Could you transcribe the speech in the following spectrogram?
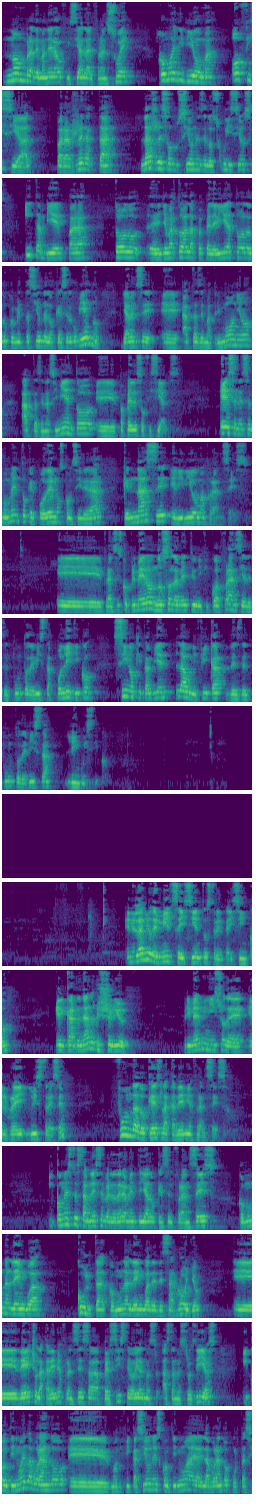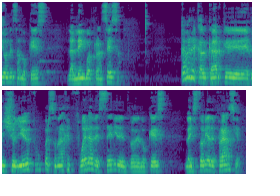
nombra de manera oficial al français como el idioma oficial para redactar las resoluciones de los juicios y también para eh, llevar toda la papelería, toda la documentación de lo que es el gobierno llámense eh, actas de matrimonio, actas de nacimiento, eh, papeles oficiales. Es en ese momento que podemos considerar que nace el idioma francés. Eh, Francisco I no solamente unificó a Francia desde el punto de vista político, sino que también la unifica desde el punto de vista lingüístico. En el año de 1635, el cardenal Richelieu, primer ministro del rey Luis XIII, funda lo que es la Academia Francesa. Y con esto establece verdaderamente ya lo que es el francés como una lengua culta, como una lengua de desarrollo. Eh, de hecho, la Academia Francesa persiste hoy hasta nuestros días y continúa elaborando eh, modificaciones, continúa elaborando aportaciones a lo que es la lengua francesa. Cabe recalcar que Richelieu fue un personaje fuera de serie dentro de lo que es la historia de Francia.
